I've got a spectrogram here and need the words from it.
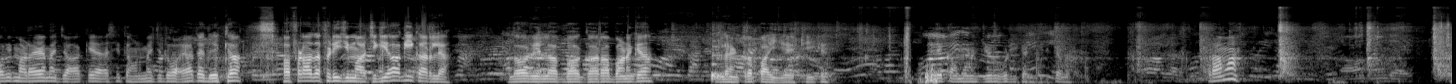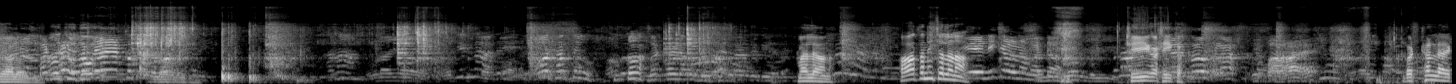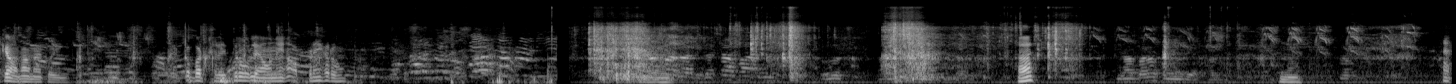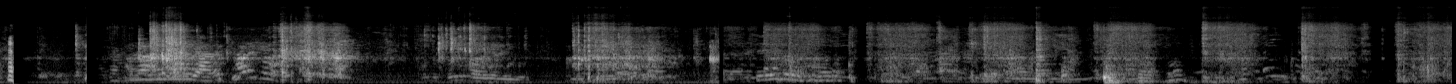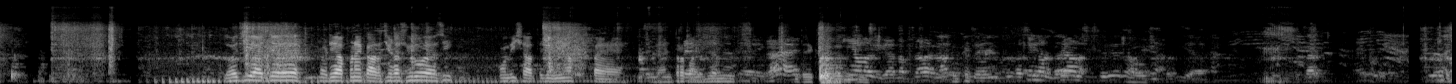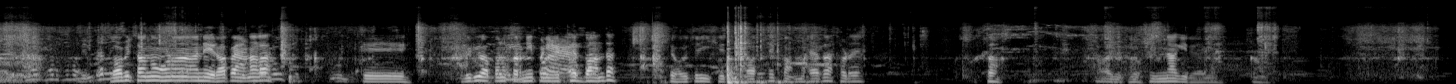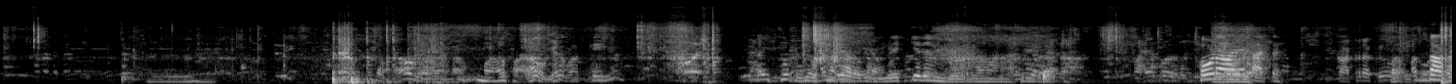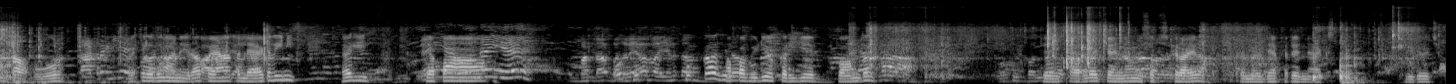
ਉਹ ਵੀ ਮਾੜਾ ਜਿਹਾ ਮੈਂ ਜਾ ਕੇ ਆਇਆ ਸੀ ਤੇ ਹੁਣ ਮੈਂ ਜਦੋਂ ਆਇਆ ਤੇ ਦੇਖਿਆ ਹਫੜਾ ਦਫੜੀ ਜੀ ਮੱਚ ਗਿਆ, ਆਹ ਕੀ ਕਰ ਲਿਆ? ਲਓ ਵੇਲਾ ਬਾ ਗਾਰਾ ਬਣ ਗਿਆ, ਲੈਂਟਰ ਪਾਈਏ ਠੀਕ ਹੈ ਇਹ ਕੰਮ ਹੁਣ ਜ਼ਰੂਰੀ ਕਰੀਏ ਚਲੋ। ਫੜਾਵਾਂ? ਚਲੋ ਜੀ। ਲਓ ਜੀ। ਮੈਂ ਲਿਆਉਣਾ ਆ ਤਾਂ ਨਹੀਂ ਚੱਲਣਾ? ਇਹ ਨਹੀਂ ਚੱਲਣਾ ਵੱਡਾ ਠੀਕ ਆ ਠੀਕ ਆ। ਬੱਠਲ ਲੈ ਕੇ ਆਉਣਾ ਮੈਂ ਕੋਈ। ਇੱਕ ਬੱਠਲ ਇਧਰੋਂ ਲਿਆਉਣੇ ਆ, ਆਪਣੇ ਘਰੋਂ। ਹਾਂ? ਨਹੀਂ ਲੋ ਜੀ, ਅੱਜ ਸਾਡੇ ਆਪਣੇ ਘਰ ਜਿਹੜਾ ਸ਼ੁਰੂ ਹੋਇਆ ਸੀ, ਉਹਦੀ ਛੱਤ ਜਾਣੀ ਆ, ਪੈ ਲੈਂਟਰ ਪਾਈ ਜਾਂਦੇ ਆ। ਦੇਖ ਸਕਦੇ ਲੋ ਵੀ, ਸਾਨੂੰ ਹੁਣ ਹਨੇਰਾ ਪੈਣ ਵਾਲਾ, ਤੇ ਵੀਡੀਓ ਆਪਾਂ ਨੂੰ ਕਰਨੀ ਪਣੀ ਇੱਥੇ ਬੰਦ। ਤੇ ਹੋ ਚਲੀ ਛੇਤੀ ਵਾਸਤੇ ਕੰਮ ਹੈਗਾ ਥੋੜੇ ਤਾਂ ਆ ਦੇਖੋ ਇੰਨਾ ਕੀ ਰਹਿ ਗਿਆ। ਕੰਮ ਥੋੜਾ ਜਿਹਾ ਘੱਟ। ਕੱਟ ਰੱਖਿਓ। ਅੱਧਾ ਘੰਟਾ ਹੋਰ। ਵੈਸੇ ਉਦੋਂ ਹਨੇਰਾ ਪੈਣਾ ਤੇ ਲਾਈਟ ਵੀ ਨਹੀਂ ਹੈਗੀ। ਤੇ ਆਪਾਂ ਬੰਦਾ ਬਦਲਿਆ ਵਜਨ ਤਾਂ। ਆਪਾਂ ਵੀਡੀਓ ਕਰੀਏ ਬੰਦ। ਤੇ ਕਰ ਲਓ ਚੈਨਲ ਨੂੰ ਸਬਸਕ੍ਰਾਈਬ। ਤੇ ਮਿਲਦੇ ਆ ਫਿਰ ਨੈਕਸਟ ਵੀਡੀਓ 'ਚ।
